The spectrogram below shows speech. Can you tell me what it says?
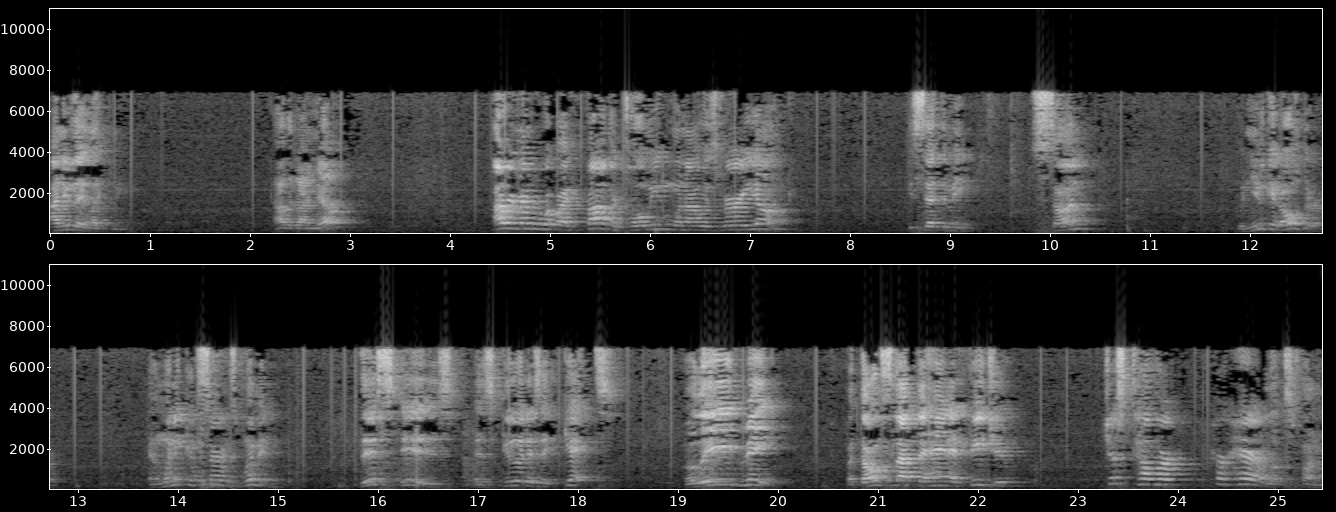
I knew they liked me. How did I know? I remember what my father told me when I was very young. He said to me, Son, when you get older, and when it concerns women, this is as good as it gets. Believe me. But don't slap the hand that feeds you. Just tell her her hair looks funny.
